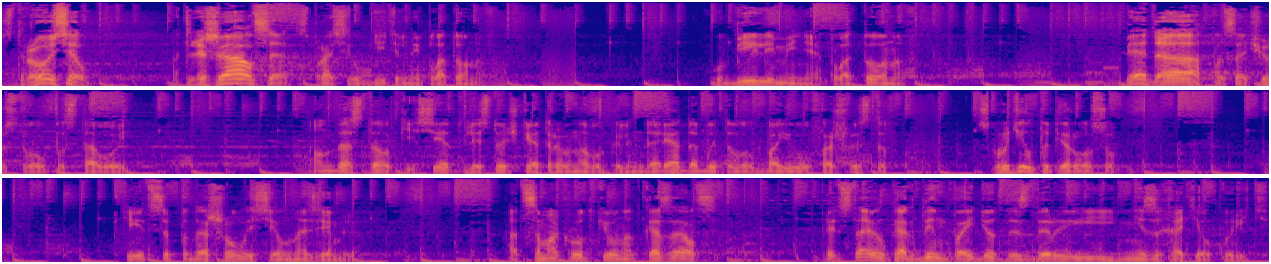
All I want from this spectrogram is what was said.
«Струсил? Отлежался?» — спросил бдительный Платонов. Убили меня, Платонов. «Беда!» — посочувствовал постовой. Он достал кисет, листочки отрывного календаря, добытого в бою у фашистов, скрутил папиросу. Птица подошел и сел на землю. От самокрутки он отказался. Представил, как дым пойдет из дыры, и не захотел курить.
